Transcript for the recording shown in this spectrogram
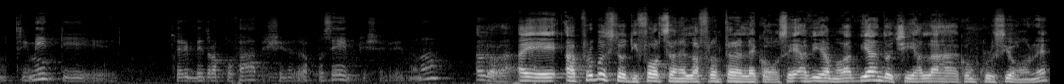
altrimenti sarebbe troppo facile, troppo semplice, credo, no? Allora, eh, a proposito di forza nell'affrontare le cose, avviamo, avviandoci alla conclusione,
